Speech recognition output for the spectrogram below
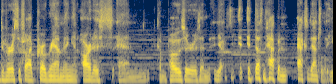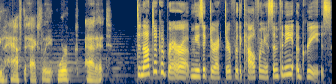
diversify programming and artists and composers, and yeah, it, it doesn't happen accidentally. You have to actually work at it. Donato Cabrera, music director for the California Symphony, agrees.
